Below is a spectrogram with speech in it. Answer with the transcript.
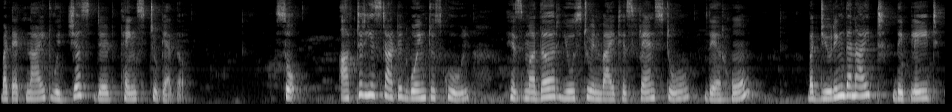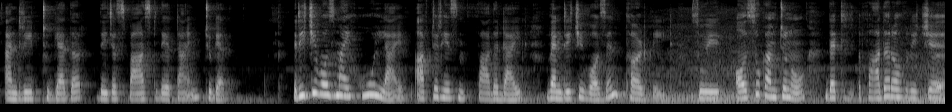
but at night we just did things together. So, after he started going to school, his mother used to invite his friends to their home, but during the night they played and read together. They just passed their time together. Richie was my whole life after his father died when Richie was in third grade. So we also come to know that father of Richard,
